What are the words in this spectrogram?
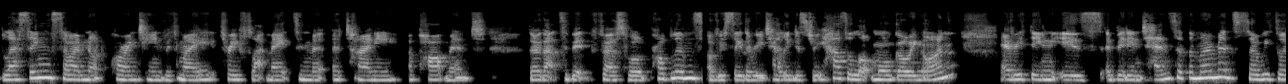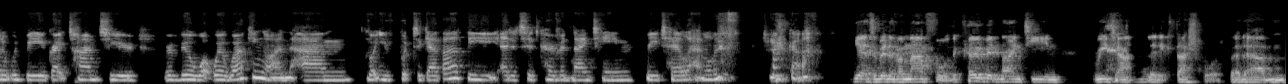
blessing. So I'm not quarantined with my three flatmates in a tiny apartment though that's a bit first world problems. Obviously, the retail industry has a lot more going on. Everything is a bit intense at the moment, so we thought it would be a great time to reveal what we're working on, um, what you've put together, the edited COVID 19 retail analyst tracker. yeah, it's a bit of a mouthful. The COVID 19 retail analytics dashboard. But um,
